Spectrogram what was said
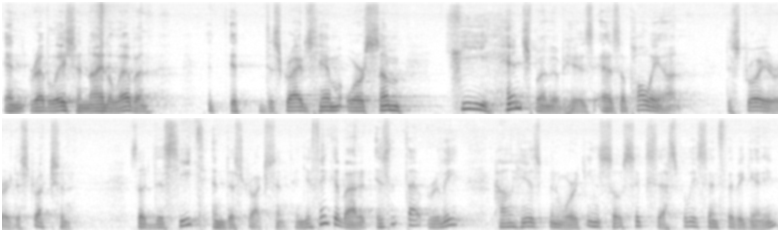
In Revelation 9:11, it, it describes him or some key henchman of his as Apollyon, destroyer or destruction. So deceit and destruction. And you think about it, isn't that really how he has been working so successfully since the beginning?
